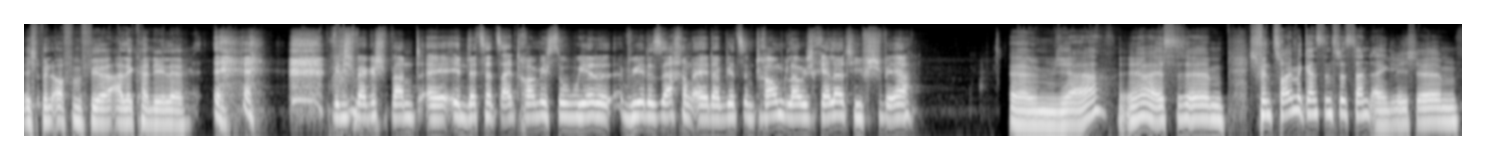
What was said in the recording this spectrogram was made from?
Ich bin offen für alle Kanäle. Bin ich mal gespannt. Ey, in letzter Zeit träume ich so weirde, weirde Sachen. Ey, da wird es im Traum, glaube ich, relativ schwer. Ähm, ja, ja, es, ähm, ich finde Träume ganz interessant eigentlich. Ähm,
